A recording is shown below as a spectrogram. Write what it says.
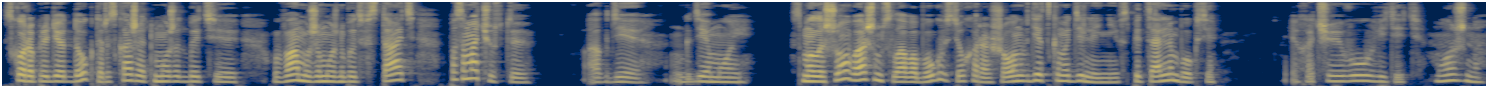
Скоро придет доктор и скажет, может быть, э, вам уже можно будет встать по самочувствию. А где, где мой? С малышом вашим, слава богу, все хорошо. Он в детском отделении, в специальном боксе. Я хочу его увидеть. Можно?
